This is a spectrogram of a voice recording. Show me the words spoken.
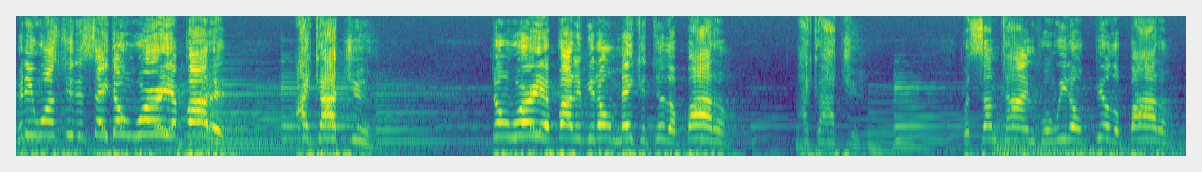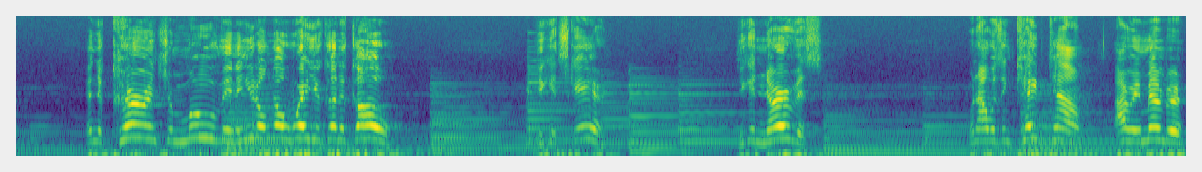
And he wants you to say, Don't worry about it. I got you. Don't worry about it if you don't make it to the bottom. I got you. But sometimes when we don't feel the bottom and the currents are moving and you don't know where you're going to go, you get scared. You get nervous. When I was in Cape Town, I remember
